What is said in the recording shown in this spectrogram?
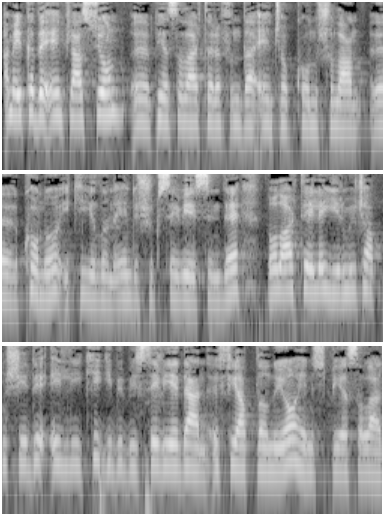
Amerika'da enflasyon e, piyasalar tarafında en çok konuşulan e, konu 2 yılın en düşük seviyesinde. Dolar TL 23.67.52 gibi bir seviyeden fiyatlanıyor henüz piyasalar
